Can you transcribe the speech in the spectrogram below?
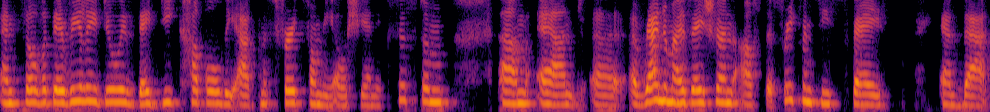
And so what they really do is they decouple the atmospheric from the oceanic system um, and uh, a randomization of the frequency space and that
